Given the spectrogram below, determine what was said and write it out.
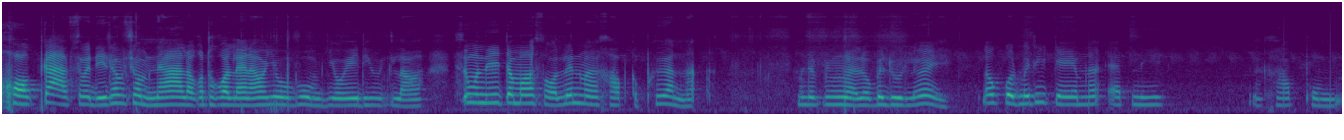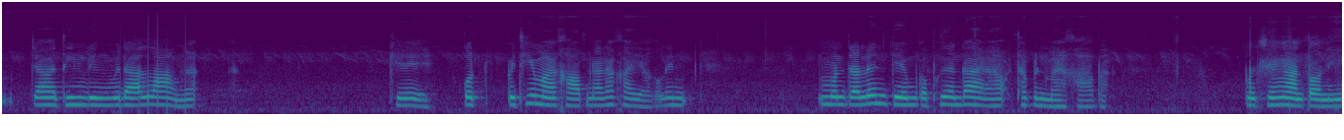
็ขอกราบสวัสดีท่านผู้ชมหนะเราก็ทุกคนแล้วนะอยู่ผมยูเอทีอีกแล้ว ซึ่งวันนี้จะมาสอนเล่นมาครับกับเพื่อนนะ มันจะเป็นไงเราไปดูเลย เรากดไปที่เกมนะแอปนี้นะครับ ผมจะทิ้งลิงก์ไว้ด้านล่างนะโอเค กดไปที่มาครับนะ ถ้าใครอยากเล่น มันจะเล่นเกมกับเพื่อนได้นะครับถ้าเป็นไมครับอะเปิดใช้งานตอนนี้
